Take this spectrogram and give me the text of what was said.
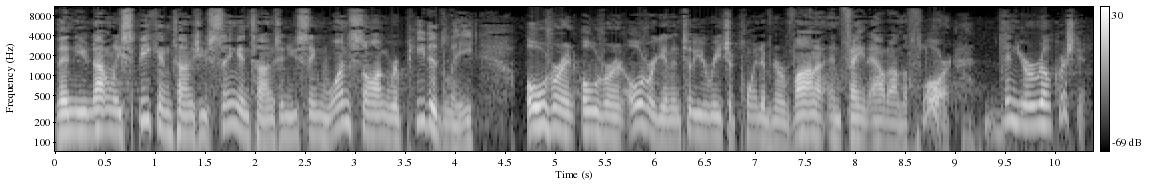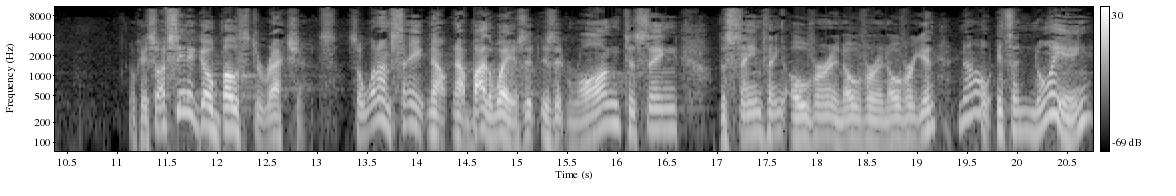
then you not only speak in tongues, you sing in tongues, and you sing one song repeatedly over and over and over again until you reach a point of nirvana and faint out on the floor. Then you're a real Christian. Okay, so I've seen it go both directions. So what I'm saying now, now by the way, is it is it wrong to sing the same thing over and over and over again? No, it's annoying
